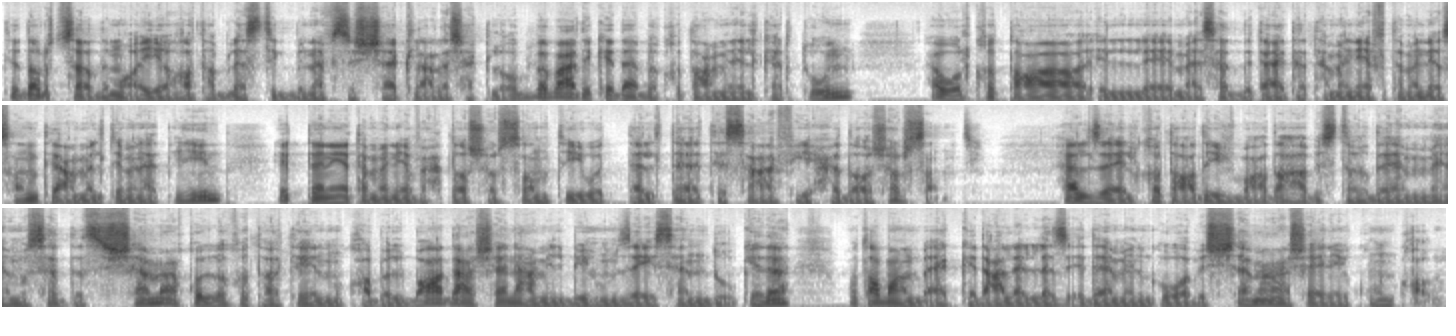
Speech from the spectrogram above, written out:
تقدروا تستخدموا أي غطا بلاستيك بنفس الشكل على شكل قبة. بعد كده بقطعة من الكرتون. أول قطعة المقاسات بتاعتها 8 في 8 سم عملت منها اتنين. التانية 8 في 11 سم والتالتة 9 في 11 سم هلزق القطعة دي في بعضها باستخدام مسدس الشمع؟ كل قطعتين مقابل بعض عشان أعمل بيهم زي صندوق كده وطبعا بأكد على اللزق ده من جوه بالشمع عشان يكون قوي.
